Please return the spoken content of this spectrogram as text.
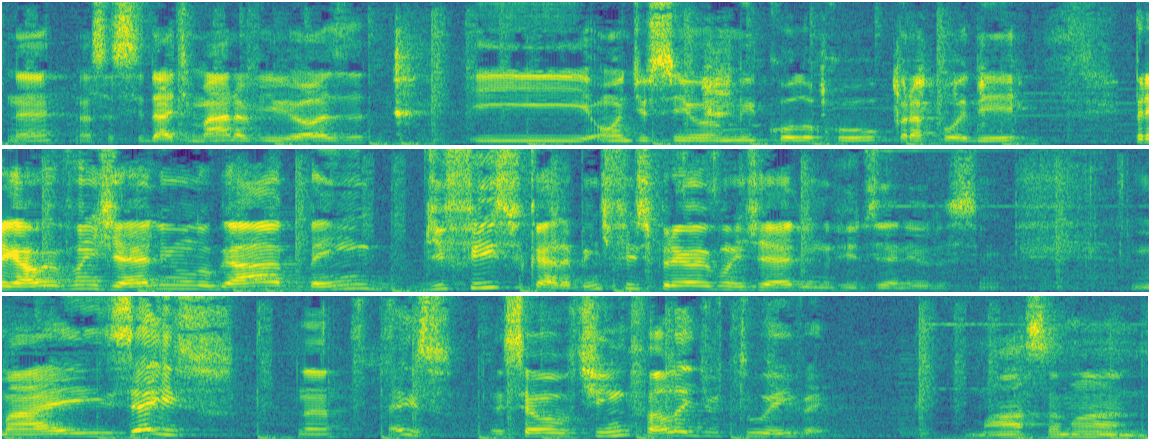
né? Nessa cidade maravilhosa, e onde o Senhor me colocou para poder pregar o evangelho em um lugar bem difícil, cara, bem difícil pregar o evangelho no Rio de Janeiro, assim. Mas é isso, né? É isso. Esse é o Tim, fala aí de tu aí, velho. Massa, mano.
